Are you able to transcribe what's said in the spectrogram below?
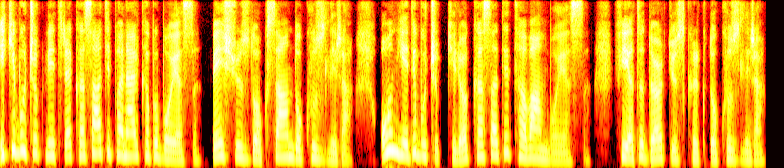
2,5 litre Kasati panel kapı boyası 599 lira. 17,5 kilo Kasati tavan boyası. Fiyatı 449 lira.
